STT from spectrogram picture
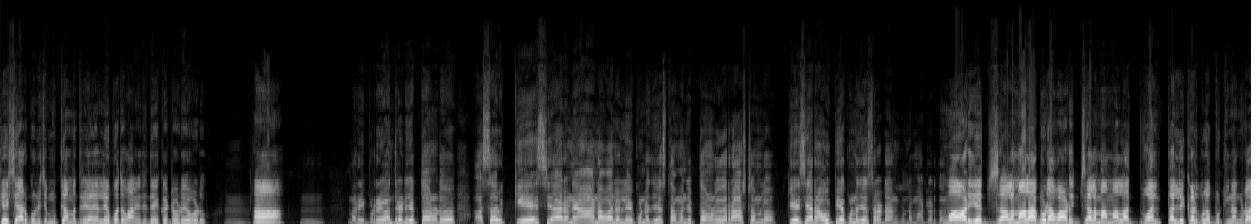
కేసీఆర్ గురించి ముఖ్యమంత్రి లేకపోతే వానికి దేకట్టుడు ఎవడు. మరి ఇప్పుడు రేవంత్ రెడ్డి చెప్తా ఉన్నాడు అసలు కేసీఆర్ అనే ఆనవాళ్ళు లేకుండా చేస్తామని చెప్తా ఉన్నాడు కదా రాష్ట్రంలో. కేసీఆర్ అవుపియకుండా చేస్తారట అనుకుంటా మాట్లాడుతాం వాడు ఏ జలమాల కూడా వాడు జలమ మళ్ళా వాని తల్లి కడుపులో పుట్టినా కూడా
